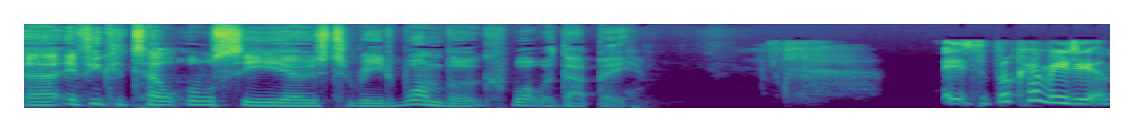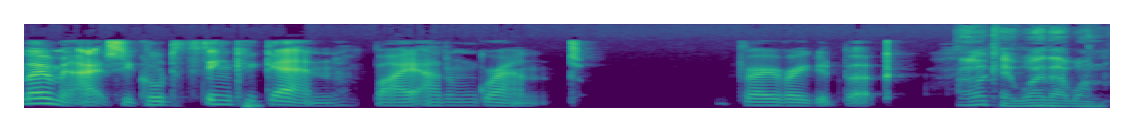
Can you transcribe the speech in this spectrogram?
uh, if you could tell all CEOs to read one book, what would that be? It's a book I'm reading at the moment, actually, called Think Again by Adam Grant. Very, very good book. Okay, why that one?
